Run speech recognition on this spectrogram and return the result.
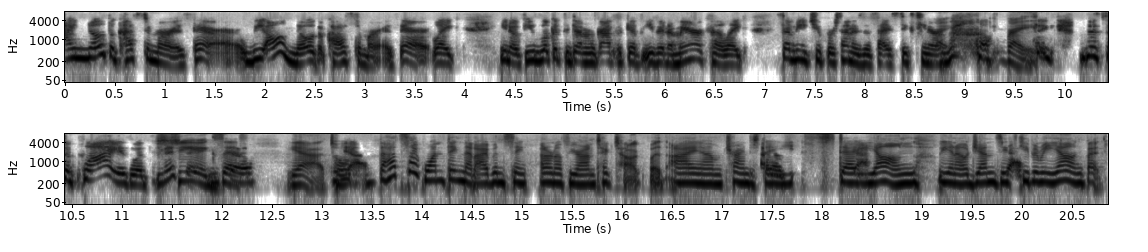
I know the customer is there. We all know the customer is there. Like, you know, if you look at the demographic of even America, like 72% is a size 16 or right. above. Right. Like, the supply is what's missing. She exists. So, yeah, totally. Yeah. That's like one thing that I've been seeing. I don't know if you're on TikTok, but I am trying to stay stay yeah. young. You know, Gen Z yeah. keeping me young, but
